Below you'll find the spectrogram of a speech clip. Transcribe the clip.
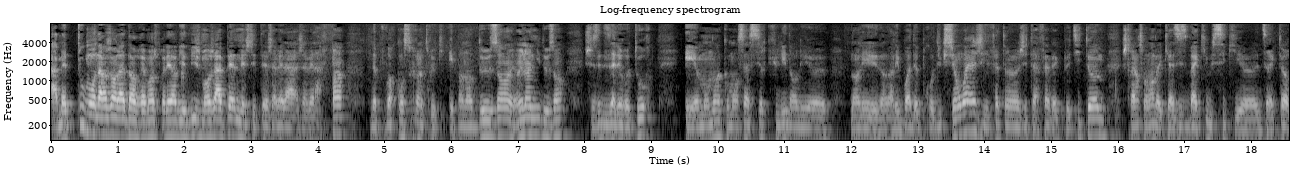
à mettre tout mon argent là-dedans, vraiment, je prenais Airbnb, je mangeais à peine, mais j'avais la, j'avais la faim de pouvoir construire un truc. Et pendant deux ans, un an et demi, deux ans, je faisais des allers-retours. Et euh, mon nom a commencé à circuler dans les, euh, dans les, dans, les de production. Ouais, j'ai fait un, j'étais à fait avec Petit Homme. Je travaille en ce moment avec Aziz Baki aussi, qui est euh, directeur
